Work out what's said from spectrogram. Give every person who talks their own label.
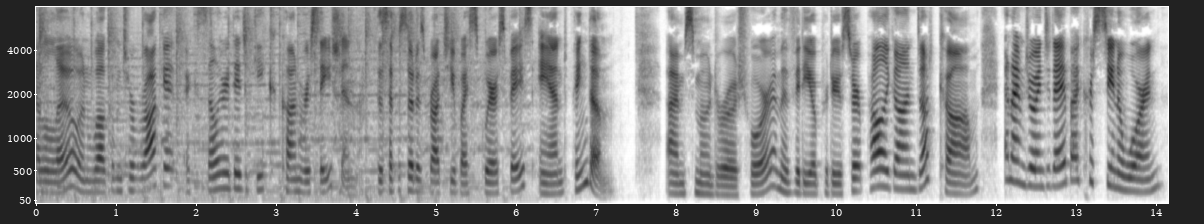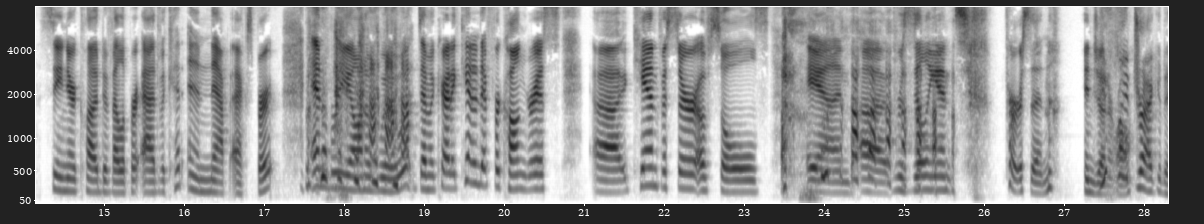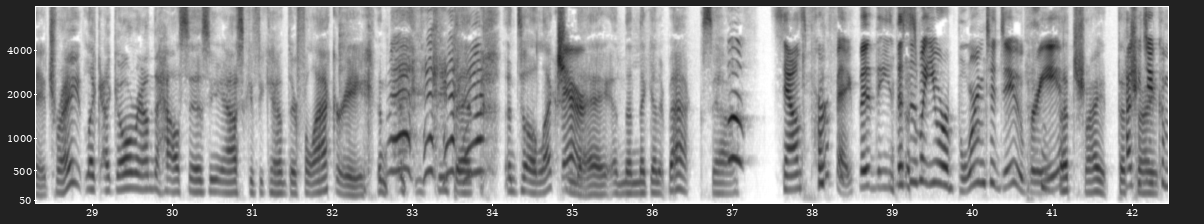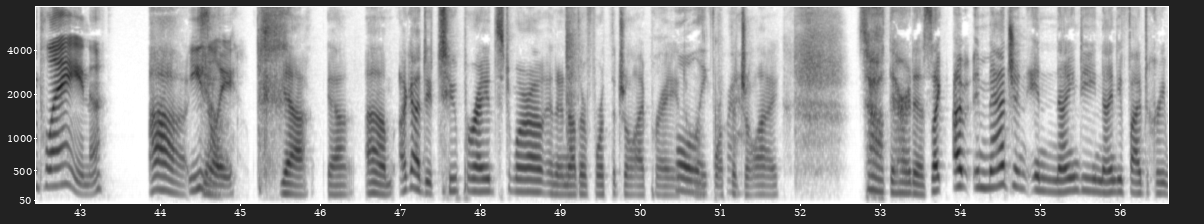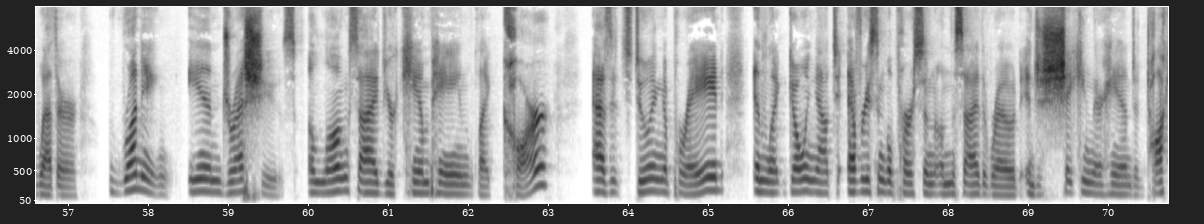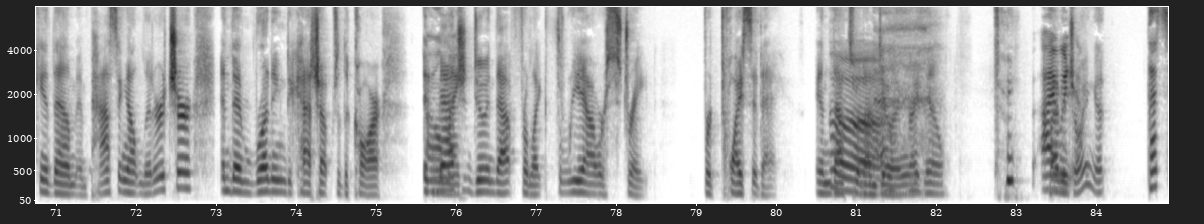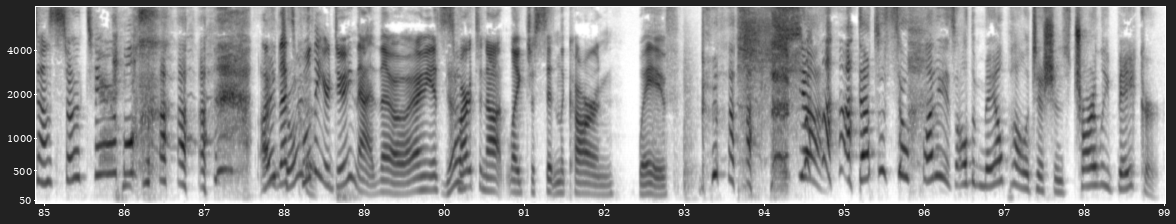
Speaker 1: Hello, and welcome to Rocket Accelerated Geek Conversation. This episode is brought to you by Squarespace and Pingdom. I'm Simone de Rochefort. I'm a video producer at Polygon.com, and I'm joined today by Christina Warren, senior cloud developer advocate and NAP expert, and Brianna Wu, Democratic candidate for Congress, uh, canvasser of souls, and uh, resilient person in
Speaker 2: You
Speaker 1: general.
Speaker 2: played Dragon Age, right? Like I go around the houses and you ask if you count their phylactery, and then you keep it until election
Speaker 3: Fair.
Speaker 2: day, and then they get it back. So
Speaker 1: Sounds perfect. The- the- this is what you were born to do, Brie.
Speaker 2: that's right. That's
Speaker 1: How could
Speaker 2: right.
Speaker 1: you complain
Speaker 2: ah, yeah,
Speaker 1: easily?
Speaker 2: Yeah, yeah. Um, I got to do two parades tomorrow and another Fourth of July parade
Speaker 1: Holy
Speaker 2: on Fourth of July. So there it is. Like I imagine in 90, 95 degree weather, running in dress shoes alongside your campaign like car as it's doing a parade and like going out to every single person on the side of the road and just shaking their hand and talking to them and passing out literature and then running to catch up to the car.
Speaker 1: Oh
Speaker 2: Imagine doing that for like three hours straight for twice a day. And that's what I'm
Speaker 1: Oh.
Speaker 2: doing right now.
Speaker 1: I
Speaker 2: I'm
Speaker 1: would.
Speaker 2: enjoying it.
Speaker 1: That sounds so terrible.
Speaker 2: I
Speaker 1: That's cool
Speaker 2: it.
Speaker 1: that you're doing that, though. I mean, it's
Speaker 2: Yeah.
Speaker 1: smart to not like just sit in the car and wave.
Speaker 2: yeah, that's what's so funny. Is all the male politicians. Charlie Baker,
